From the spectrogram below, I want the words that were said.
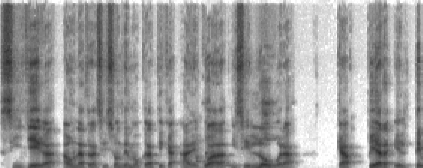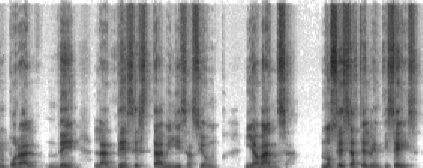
si llega a una transición democrática adecuada y si logra capear el temporal de la desestabilización y avanza. No sé si hasta el 26,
